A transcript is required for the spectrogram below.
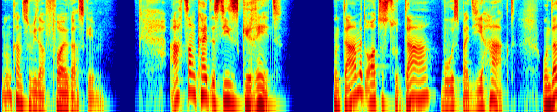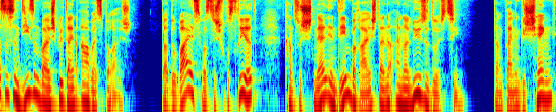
Nun kannst du wieder Vollgas geben. Achtsamkeit ist dieses Gerät. Und damit ortest du da, wo es bei dir hakt. Und das ist in diesem Beispiel dein Arbeitsbereich. Da du weißt, was dich frustriert, kannst du schnell in dem Bereich deine Analyse durchziehen. Dank deinem Geschenk,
